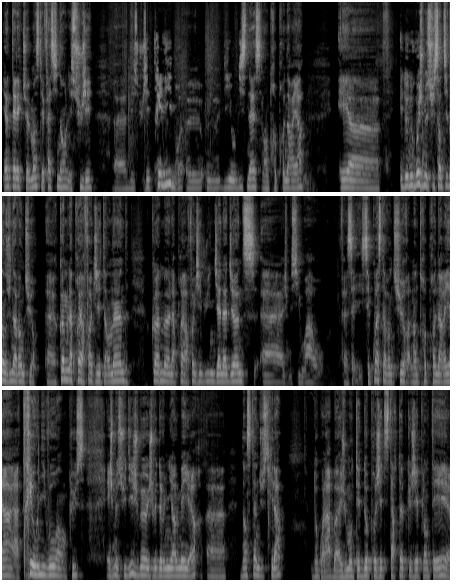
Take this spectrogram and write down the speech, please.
et intellectuellement, c'était fascinant, les sujets. Des sujets très libres liés au business, l'entrepreneuriat. Et, euh, de nouveau, je me suis senti dans une aventure. Euh, comme la première fois que j'étais en Inde, comme la première fois que j'ai vu Indiana Jones, euh, je me suis dit, waouh, c'est quoi cette aventure? L'entrepreneuriat à très haut niveau en plus. Et je me suis dit, je veux, je veux devenir le meilleur euh, dans cette industrie-là. Donc voilà, bah, je montais deux projets de start-up que j'ai plantés.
